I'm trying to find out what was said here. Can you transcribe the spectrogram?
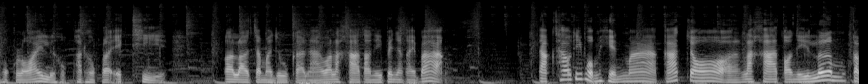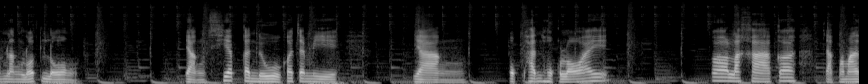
6,600 หรือ 6,600 XT ก็เราจะมาดูกันนะว่าราคาตอนนี้เป็นยังไงบ้าง จากเท่าที่ผมเห็นมาการ์ดจอราคาตอนนี้เริ่มกำลังลดลง อย่างเทียบกันดูก็จะมี อย่าง 6,600 ก็ราคาก็จากประมาณ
